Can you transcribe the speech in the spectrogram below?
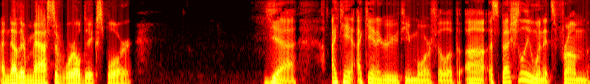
another massive world to explore. Yeah, I can't. I can't agree with you more, Philip. Uh, especially when it's from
